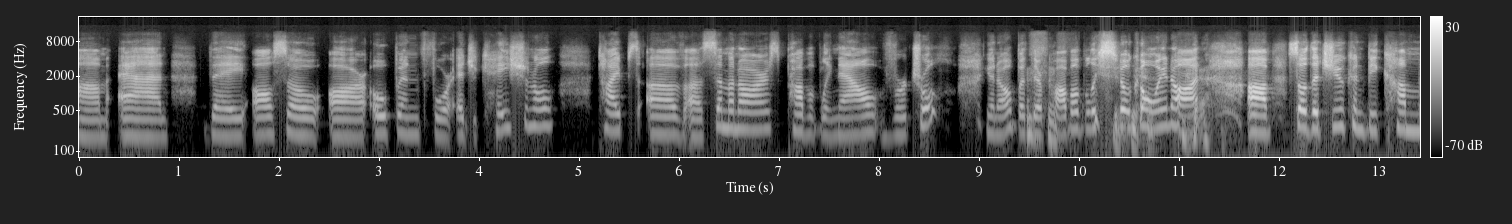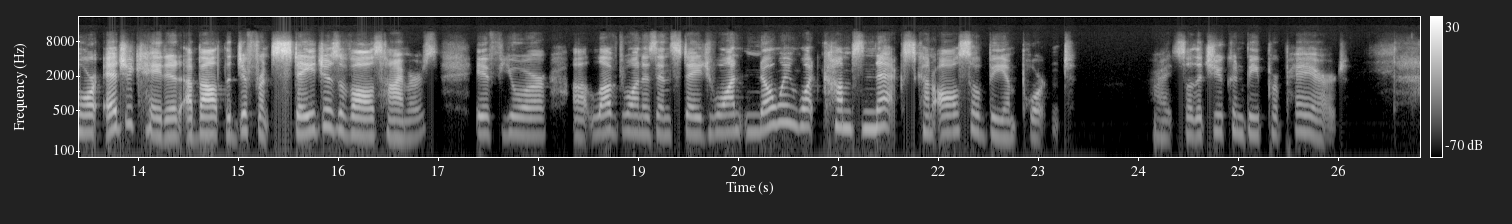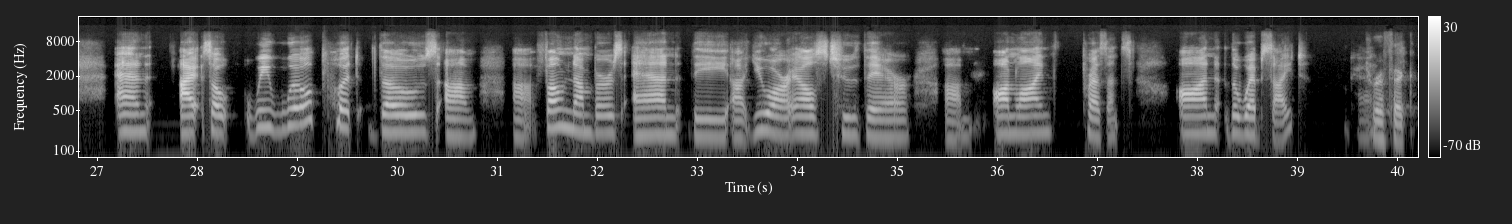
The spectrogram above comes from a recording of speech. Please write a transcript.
um, and they also are open for educational types of uh, seminars, probably now virtual, you know, but they're probably still going on, um, so that you can become more educated about the different stages of Alzheimer's. If your uh, loved one is in stage one, knowing what comes next can also be important, right? So that you can be prepared. And I, so we will put those um, uh, phone numbers and the uh, URLs to their um, online presence on the website. Okay. Terrific.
